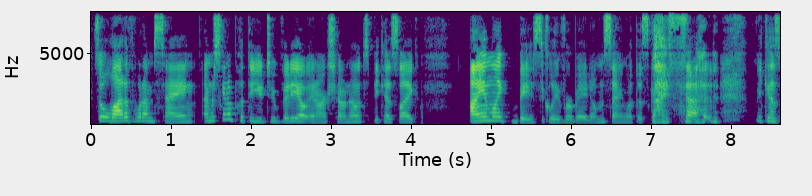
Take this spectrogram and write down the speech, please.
so a lot of what I'm saying, I'm just gonna put the YouTube video in our show notes because like I am like basically verbatim saying what this guy said because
